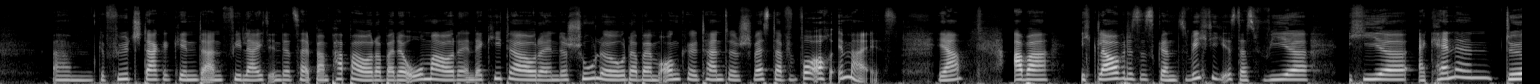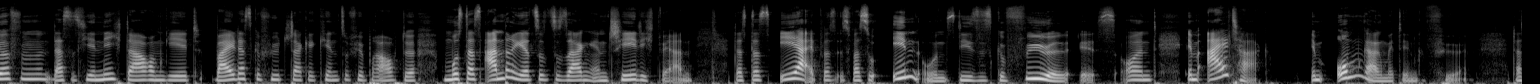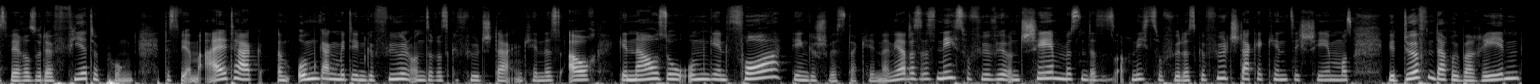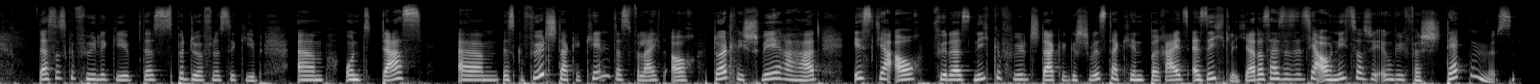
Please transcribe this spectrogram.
ähm, gefühlsstarke Kind dann vielleicht in der Zeit beim Papa oder bei der Oma oder in der Kita oder in der Schule oder beim Onkel, Tante, Schwester, wo auch immer ist. Ja, aber ich glaube, dass es ganz wichtig ist, dass wir hier erkennen dürfen, dass es hier nicht darum geht, weil das gefühlsstarke Kind so viel brauchte, muss das andere jetzt sozusagen entschädigt werden. Dass das eher etwas ist, was so in uns dieses Gefühl ist. Und im Alltag, im Umgang mit den Gefühlen, das wäre so der vierte Punkt, dass wir im Alltag, im Umgang mit den Gefühlen unseres gefühlsstarken Kindes auch genauso umgehen vor den Geschwisterkindern. Ja, das ist nichts, wofür wir uns schämen müssen. Das ist auch nichts, wofür das gefühlsstarke Kind sich schämen muss. Wir dürfen darüber reden, dass es Gefühle gibt, dass es Bedürfnisse gibt ähm, und dass ähm, das gefühlsstarke Kind, das vielleicht auch deutlich schwerer hat, ist ja auch für das nicht gefühlsstarke Geschwisterkind bereits ersichtlich. Ja, das heißt, es ist ja auch nichts, was wir irgendwie verstecken müssen.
